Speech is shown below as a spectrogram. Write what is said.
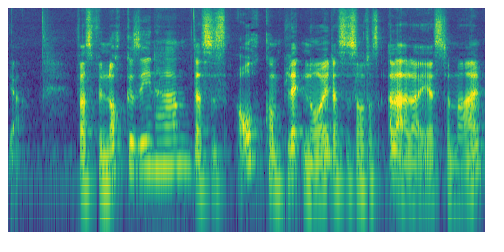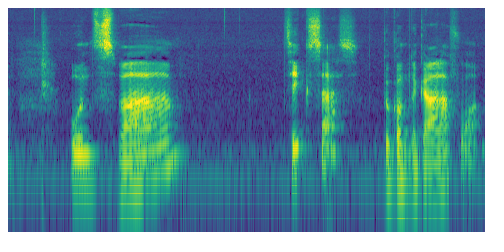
Ja. Was wir noch gesehen haben, das ist auch komplett neu, das ist auch das allererste Mal. Und zwar Zixas bekommt eine Gala-Form.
